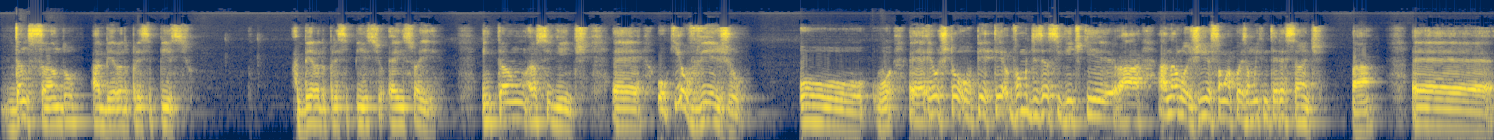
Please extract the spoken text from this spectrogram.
dançando à beira do precipício. À beira do precipício é isso aí. Então é o seguinte: é, o que eu vejo o, o é, eu estou, o PT, vamos dizer o seguinte, que a, analogias são uma coisa muito interessante. Tá? É,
